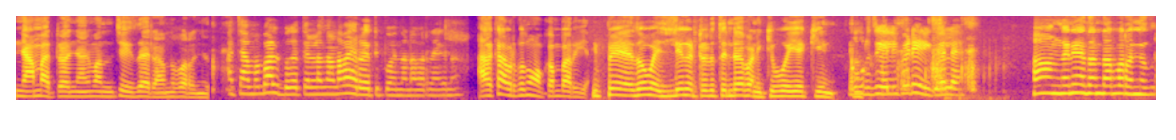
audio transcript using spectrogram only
ഞാൻ മറ്റോ ഞാൻ വന്ന് ചെയ്തു തരാമെന്ന് പറഞ്ഞത്. അച്ഛാമ്മ ബൾബ് കത്തില്ലെന്നാണ് വയറ് കത്തിപ്പോയെന്നാണ് പറഞ്ഞേക്കുന്നത് അതൊക്കെ അവർക്ക് നോക്കാൻ പറയാം. ഇപ്പൊ ഏതോ വലിയ കെട്ടിടത്തിന്റെ പണിക്ക് പോയൊക്കെയാണ് ഊർജ് ഖലീഫയുടെ ആയിരിക്കും അല്ലേ? ആ അങ്ങനെ ഏതാണ്ടാ പറഞ്ഞത്.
